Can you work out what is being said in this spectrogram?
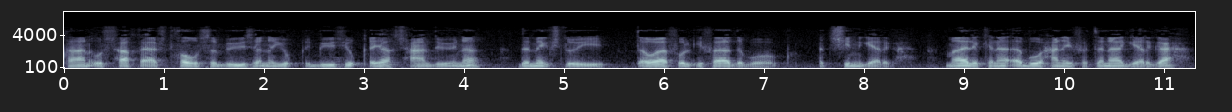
قان أسحق أشت خوص بيوسنا يق بيوس يق يخش حاندونا دمكشتوي طواف الإفادة بوك أتشين جرجح. مالكنا أبو حنيفتنا جرجح.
